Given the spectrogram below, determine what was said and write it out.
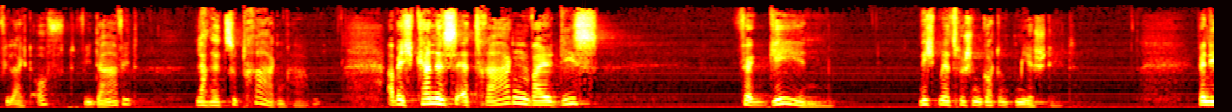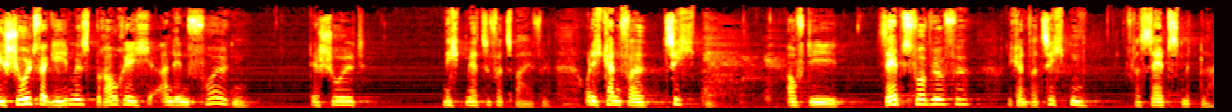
vielleicht oft, wie David, lange zu tragen haben. Aber ich kann es ertragen, weil dies Vergehen nicht mehr zwischen Gott und mir steht. Wenn die Schuld vergeben ist, brauche ich an den Folgen der Schuld nicht mehr zu verzweifeln. Und ich kann verzichten auf die Selbstvorwürfe, ich kann verzichten auf das Selbstmitleid.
